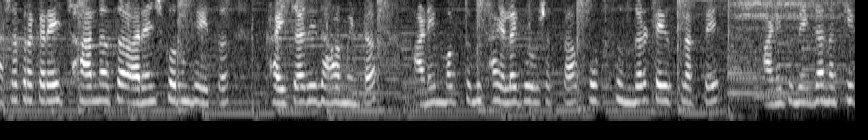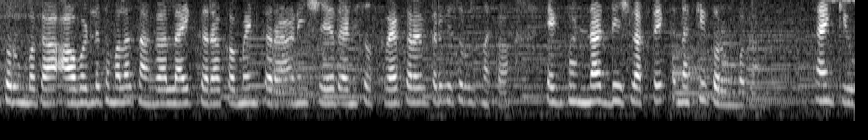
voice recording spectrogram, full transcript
अशा प्रकारे छान असं अरेंज करून घ्यायचं. खायच्या आधी दहा मिनटं आणि मग तुम्ही खायला घेऊ शकता. खूप सुंदर टेस्ट लागते आणि तुम्ही एकदा नक्की करून बघा. आवडलं तर मला सांगा लाईक करा कमेंट करा आणि शेअर आणि सबस्क्राईब करायला तर विसरूच नका. एक भन्नाट डिश लागते नक्की करून बघा. थँक्यू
